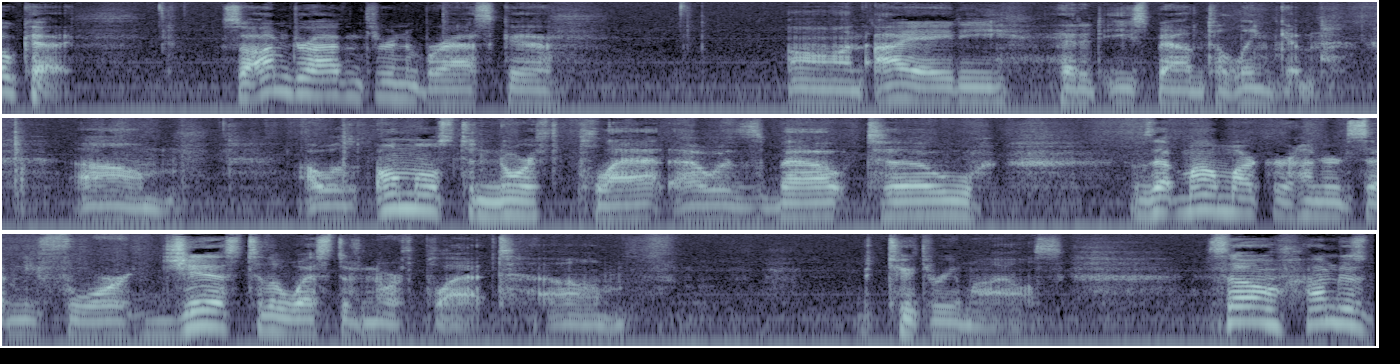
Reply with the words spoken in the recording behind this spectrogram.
Okay, so I'm driving through Nebraska on I-80 headed eastbound to Lincoln. Um, I was almost to North Platte. I was about, uh, I was at mile marker 174, just to the west of North Platte, um, two, three miles. So I'm just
